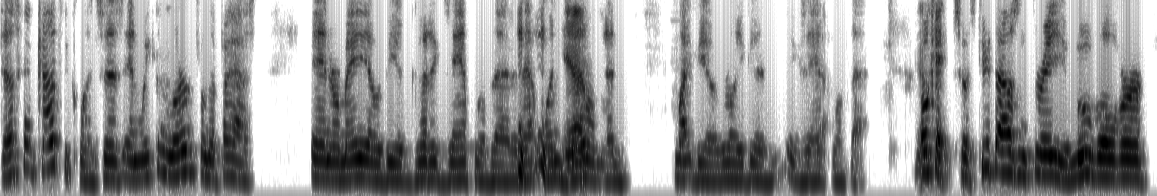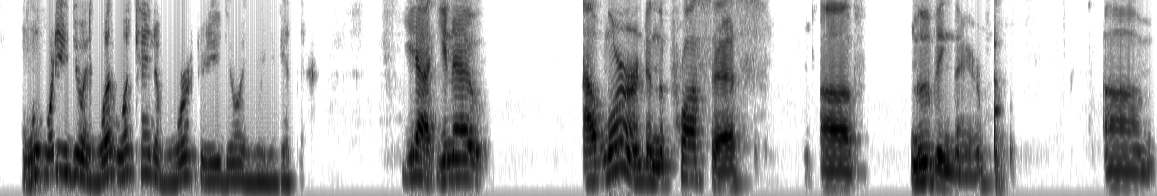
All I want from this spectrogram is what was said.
does have consequences and we can learn from the past. And Romania would be a good example of that. And that one Yeah. gentleman might be a really good example of that. Yeah. Okay, so it's 2003. You move over. Mhm. What, what are you doing? What what kind of work are you doing when you get there? Yeah, you know, I learned in the process of moving there, um,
